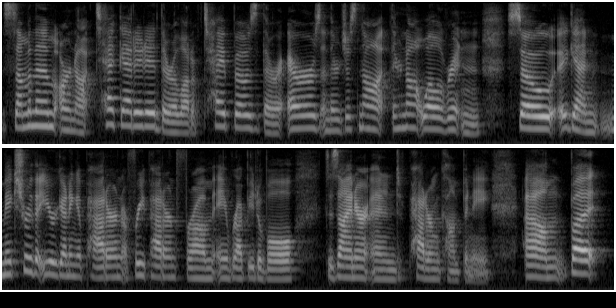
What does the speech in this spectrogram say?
some of them are not tech edited there are a lot of typos there are errors and they're just not they're not well written so again make sure that you're getting a pattern a free pattern from a reputable designer and pattern company um, but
